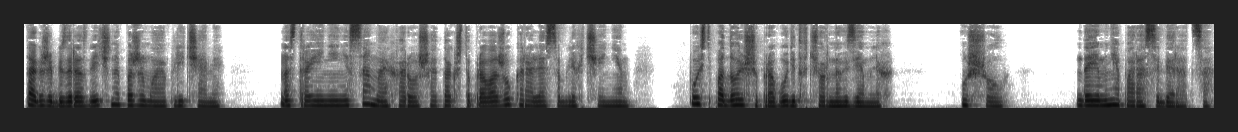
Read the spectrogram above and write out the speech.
также безразлично пожимаю плечами. Настроение не самое хорошее, так что провожу короля с облегчением. Пусть подольше пробудет в черных землях. Ушел. Да и мне пора собираться.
